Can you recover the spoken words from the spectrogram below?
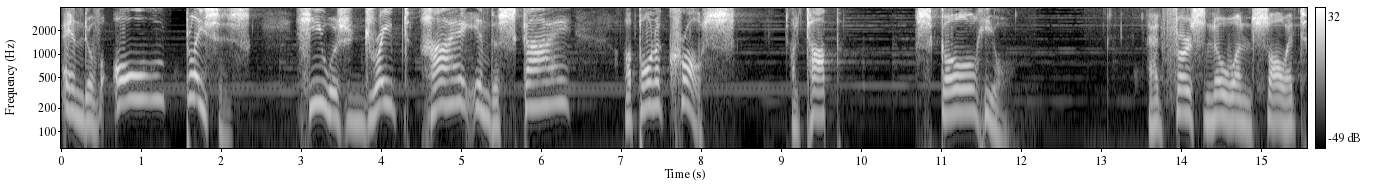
And of all places, he was draped high in the sky upon a cross atop Skull Hill. At first, no one saw it.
